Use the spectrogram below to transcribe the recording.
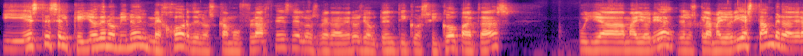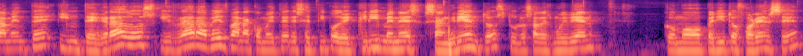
Y este es el que yo denomino el mejor de los camuflajes de los verdaderos y auténticos psicópatas, cuya mayoría, de los que la mayoría están verdaderamente integrados y rara vez van a cometer ese tipo de crímenes sangrientos, tú lo sabes muy bien, como perito forense,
